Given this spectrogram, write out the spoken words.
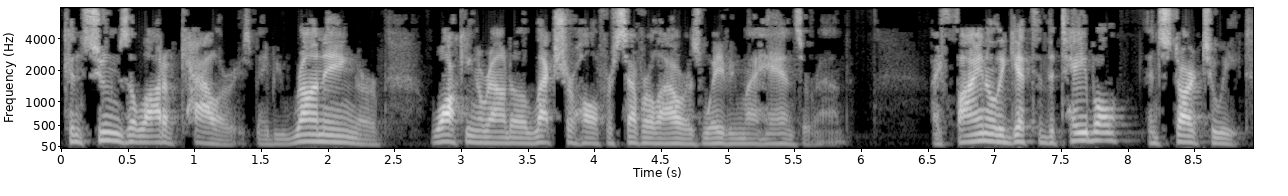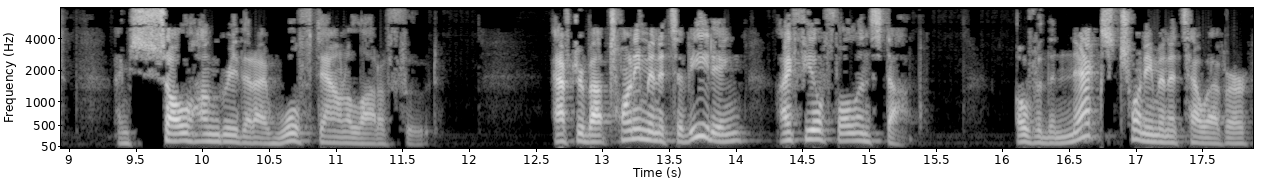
consumes a lot of calories, maybe running or walking around a lecture hall for several hours waving my hands around. I finally get to the table and start to eat. I'm so hungry that I wolf down a lot of food. After about 20 minutes of eating, I feel full and stop. Over the next 20 minutes, however,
